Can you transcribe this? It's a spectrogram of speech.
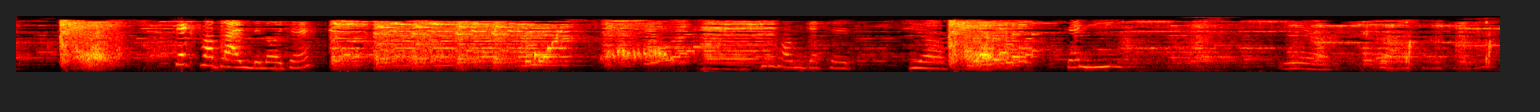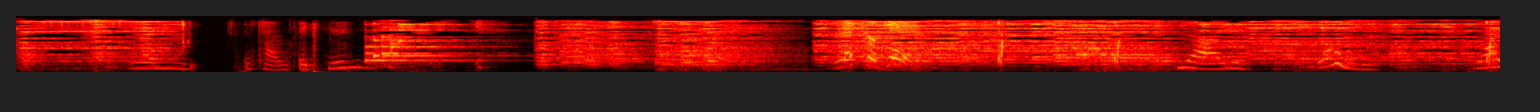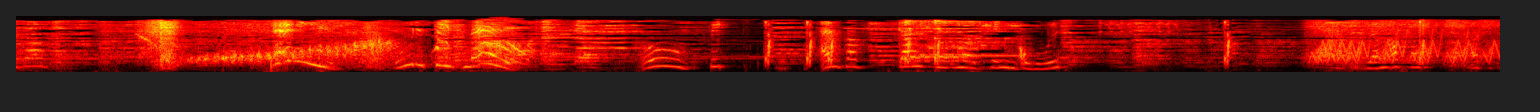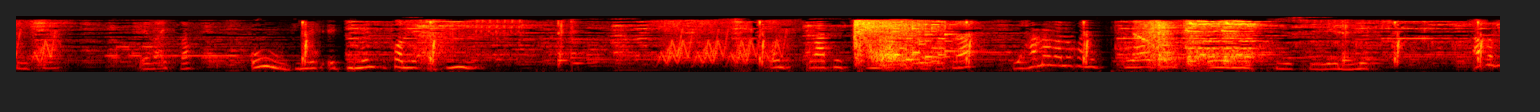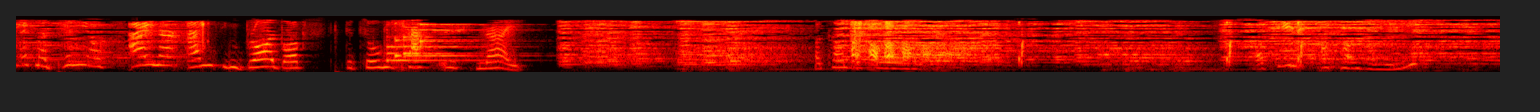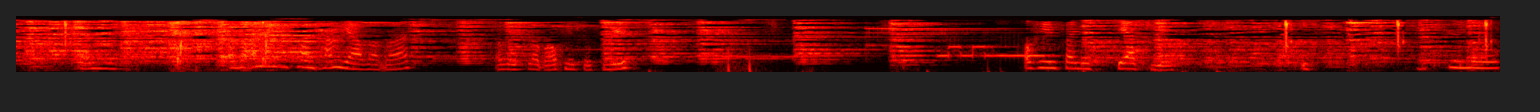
Sechs verbleibende Leute. Fünf haben gettet. Für Sandy. Ja. Toll. Ähm, ich kann wechseln. Let's go get it. Hier eine. Oh. Räuber. Penny! Oh, das ging schnell. Oh, Big. Einfach ganz normal Penny geholt. Haben auch was. Wer weiß was. Oh, die, äh, die Münze von Mr. P. Und gratis Butler. Wir haben aber noch eine Brawlbox hier spielen nicht. Aber wir erstmal Penny aus einer einzigen Brawlbox gezogen. Das ist nice. Account Account haben wir nicht. Auf dem anderen Account haben wir aber was. Aber ich glaube auch nicht so viel. Auf jeden Fall nicht sehr viel. Ich ne,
